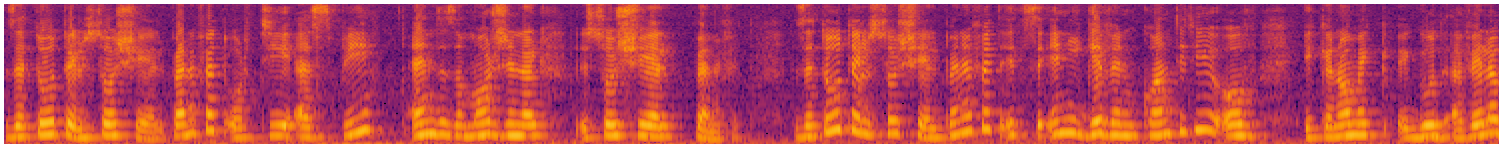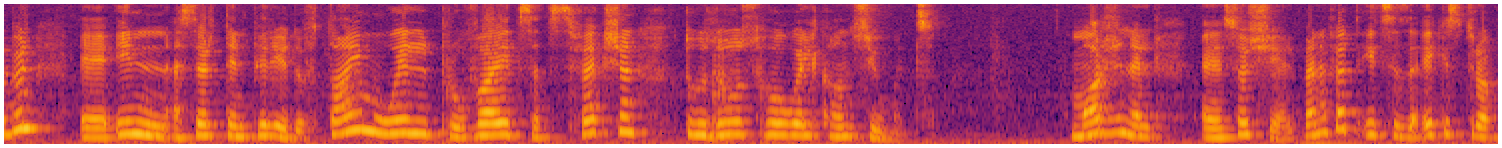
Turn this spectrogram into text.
the total social benefit or TSB and the marginal social benefit the total social benefit it's any given quantity of economic good available uh, in a certain period of time will provide satisfaction to those who will consume it. Marginal uh, social benefit it's the extra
